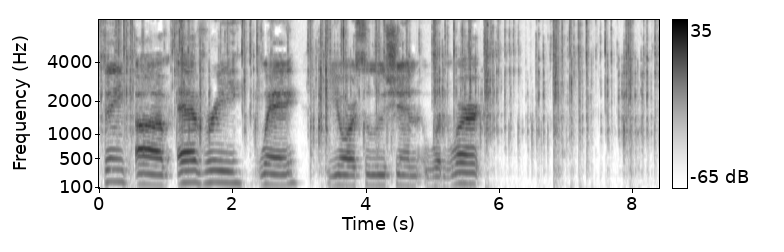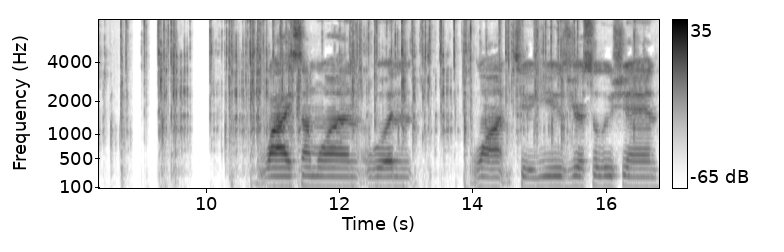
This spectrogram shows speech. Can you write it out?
think of every way your solution wouldn't work. Why someone wouldn't want to use your solution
